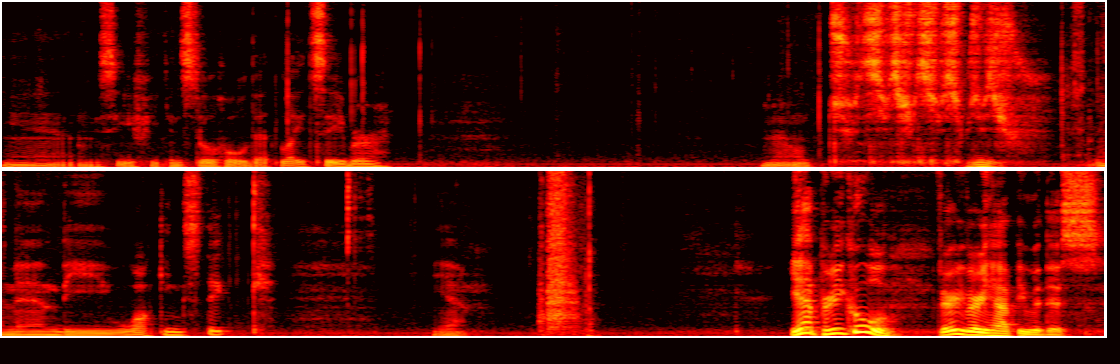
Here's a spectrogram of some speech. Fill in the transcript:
And let me see if he can still hold that lightsaber. No. And then the walking stick. Yeah. Yeah, pretty cool. Very, very happy with this.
